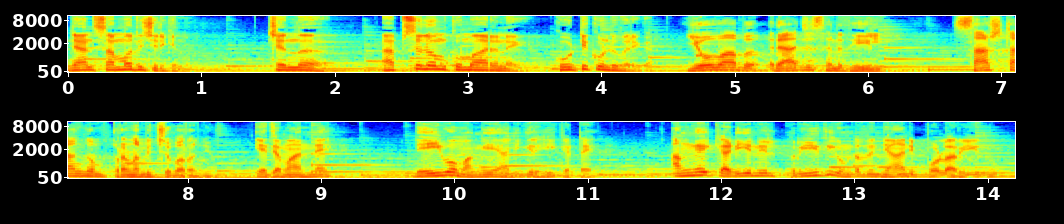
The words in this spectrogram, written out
ഞാൻ സമ്മതിച്ചിരിക്കുന്നു. ചെന്ന് അബ്സലോം കുമാരനെ കൂട്ടിക്കൊണ്ടുവരിക. യോവാബ് രാജസന്നിധിയിൽ സാഷ്ടാംഗം പ്രണമിച്ചു പറഞ്ഞു യജമാനെ ദൈവം അങ്ങയെ അനുഗ്രഹിക്കട്ടെ. അങ്ങേക്കടിയനിൽ പ്രീതിയുണ്ടെന്ന് ഞാനിപ്പോൾ അറിയുന്നു.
